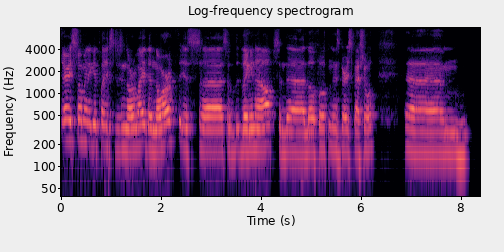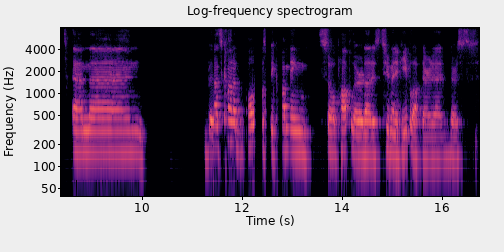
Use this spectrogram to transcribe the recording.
there is so many good places in Norway. The north is uh, so the Lyngen Alps and the Lofoten is very special, um, and um, but that's kind of almost becoming so popular that it's too many people up there. That there's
